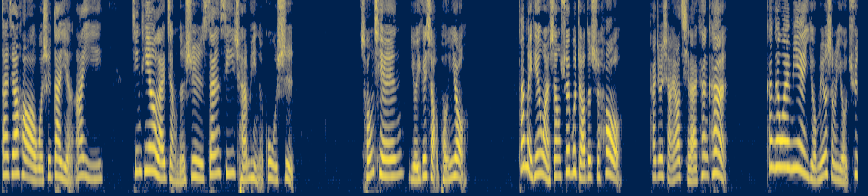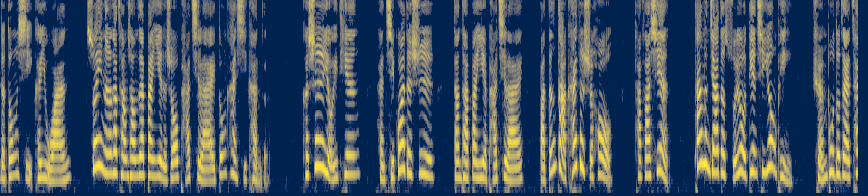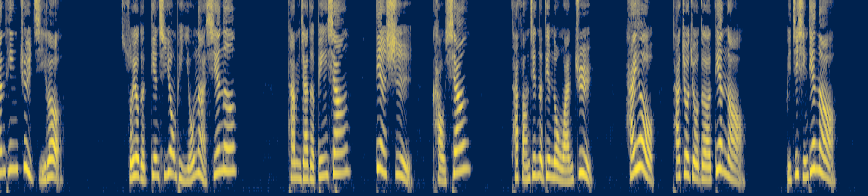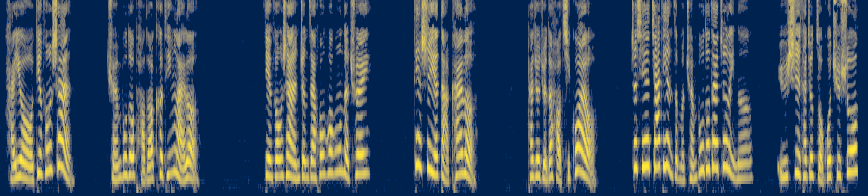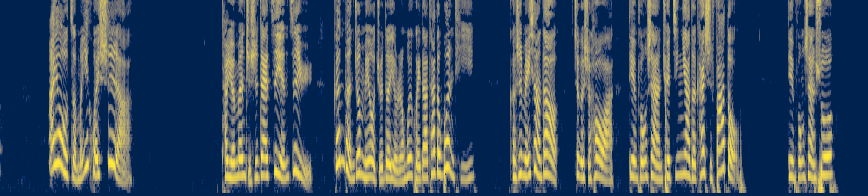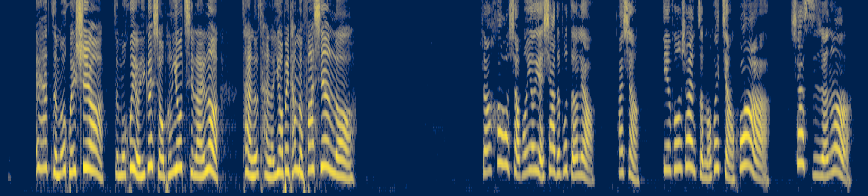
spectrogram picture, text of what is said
大家好，我是大眼阿姨。今天要来讲的是三 C 产品的故事。从前有一个小朋友，他每天晚上睡不着的时候，他就想要起来看看，看看外面有没有什么有趣的东西可以玩。所以呢，他常常在半夜的时候爬起来东看西看的。可是有一天，很奇怪的是，当他半夜爬起来把灯打开的时候，他发现，他们家的所有电器用品全部都在餐厅聚集了。所有的电器用品有哪些呢？他们家的冰箱、电视、烤箱，他房间的电动玩具，还有他舅舅的电脑、笔记型电脑，还有电风扇，全部都跑到客厅来了。电风扇正在轰轰轰的吹。电视也打开了，他就觉得好奇怪哦，这些家电怎么全部都在这里呢？于是他就走过去说：“哎呦，怎么一回事啊？”他原本只是在自言自语，根本就没有觉得有人会回答他的问题。可是没想到，这个时候啊，电风扇却惊讶的开始发抖。电风扇说：“哎呀，怎么回事啊？”怎么会有一个小朋友起来了？惨了惨了，要被他们发现了！然后小朋友也吓得不得了，他想：电风扇怎么会讲话？啊？吓死人了！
